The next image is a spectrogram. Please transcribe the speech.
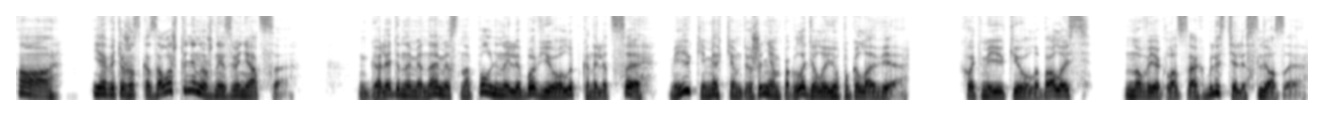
«О, я ведь уже сказала, что не нужно извиняться!» Глядя на Минами с наполненной любовью улыбкой на лице, Миюки мягким движением погладила её по голове. Хоть Миюки улыбалась, но в её глазах блестели слёзы.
